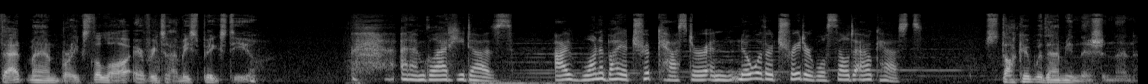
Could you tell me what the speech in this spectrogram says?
that man breaks the law every time he speaks to you. And I'm glad he does. I want to buy a tripcaster, and no other trader will sell to outcasts. Stock it with ammunition, then.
